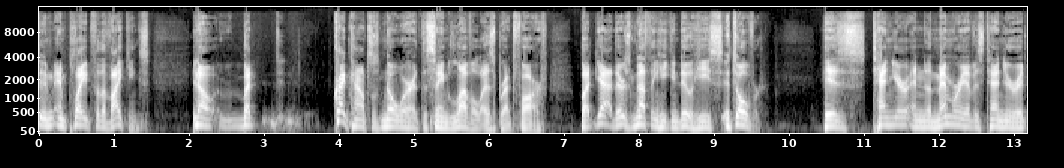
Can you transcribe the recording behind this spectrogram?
and, and played for the Vikings, you know, but Craig Counsell's nowhere at the same level as Brett Favre. But yeah, there's nothing he can do. He's it's over. His tenure and the memory of his tenure at,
